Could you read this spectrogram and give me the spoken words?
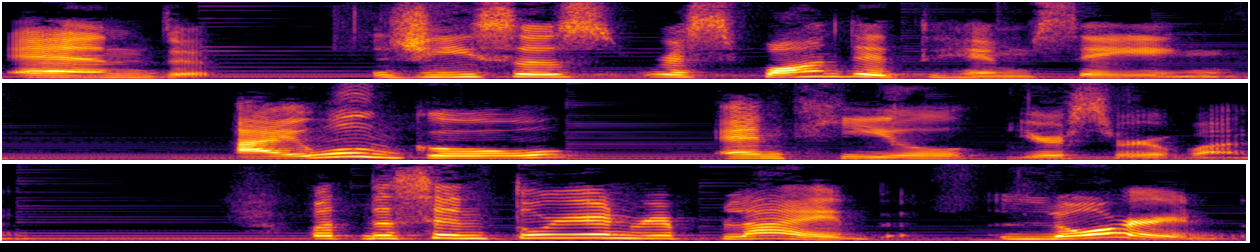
And Jesus responded to him, saying, I will go and heal your servant. But the centurion replied, Lord,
